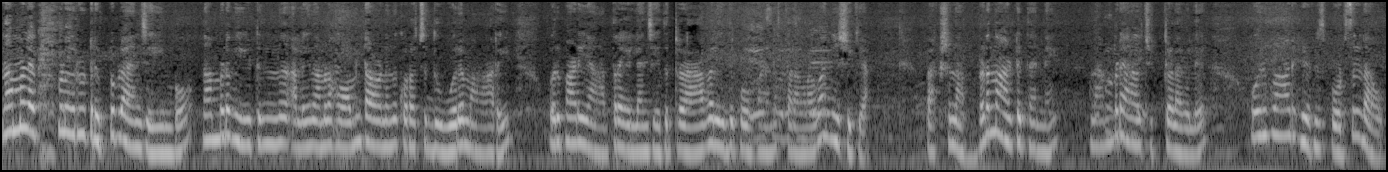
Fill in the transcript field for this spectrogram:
നമ്മൾ എപ്പോഴും ഒരു ട്രിപ്പ് പ്ലാൻ ചെയ്യുമ്പോൾ നമ്മുടെ വീട്ടിൽ നിന്ന് അല്ലെങ്കിൽ നമ്മുടെ ഹോം ടൗണിൽ നിന്ന് കുറച്ച് ദൂരെ മാറി ഒരുപാട് യാത്രയെല്ലാം ചെയ്ത് ട്രാവൽ ചെയ്ത് പോകാനുള്ള സ്ഥലങ്ങളൊക്കെ അന്വേഷിക്കാം പക്ഷെ നമ്മുടെ നാട്ടിൽ തന്നെ നമ്മുടെ ആ ചുറ്റളവിൽ ഒരുപാട് ഹിഡൻ സ്പോട്സ് ഉണ്ടാവും.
